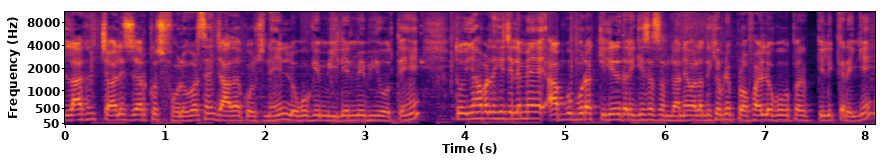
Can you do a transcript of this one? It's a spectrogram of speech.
लाख चालीस हज़ार कुछ फॉलोवर्स हैं, ज़्यादा कुछ नहीं, लोगों के मिलियन में भी होते हैं। तो यहाँ पर देखिए चले मैं आपको पूरा क्लियर तरीके से समझाने वाला देखिए, अपने प्रोफ़ाइल लोगों पर क्लिक करेंगे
